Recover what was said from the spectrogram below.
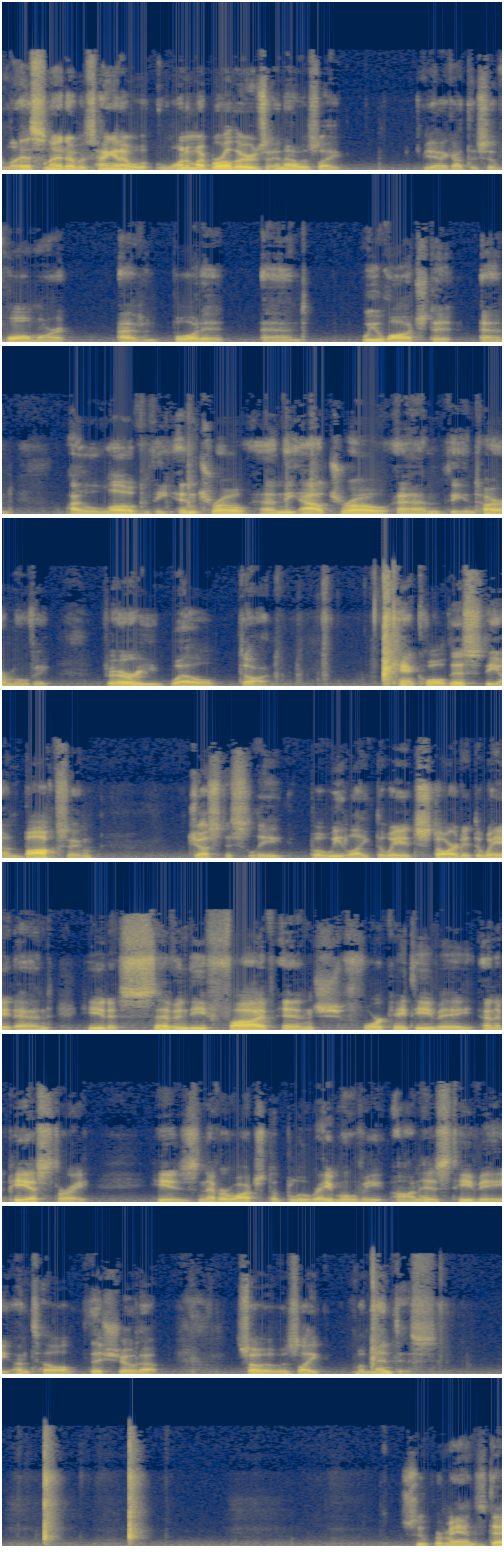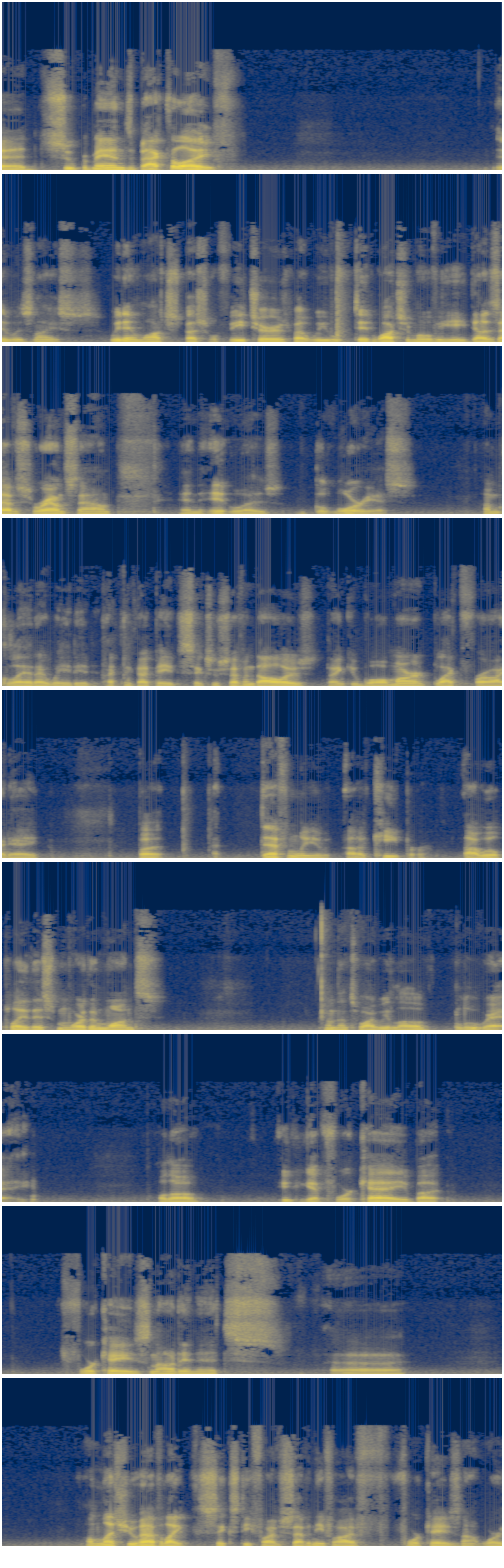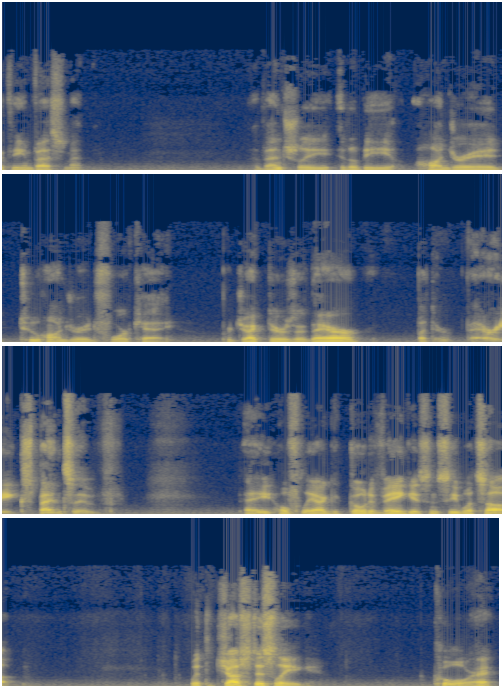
last night I was hanging out with one of my brothers and I was like, yeah, I got this at Walmart. I haven't bought it and we watched it and I love the intro and the outro and the entire movie. Very well done. Can't call this the unboxing Justice League, but we like the way it started, the way it ended. He had a 75 inch 4K TV and a PS3. He has never watched a Blu ray movie on his TV until this showed up. So it was like momentous. Superman's dead. Superman's back to life. It was nice we didn't watch special features, but we did watch the movie. He does have surround sound, and it was glorious. I'm glad I waited. I think I paid six or seven dollars. Thank you, Walmart. Black Friday, but definitely a keeper. I will play this more than once, and that's why we love Blu-ray. Although you could get 4K, but 4K is not in its. Uh, unless you have like 65, 75, 4K is not worth the investment. Eventually, it'll be 100, 200, 4K. Projectors are there, but they're very expensive. Hey, hopefully, I could go to Vegas and see what's up with the Justice League. Cool, right?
